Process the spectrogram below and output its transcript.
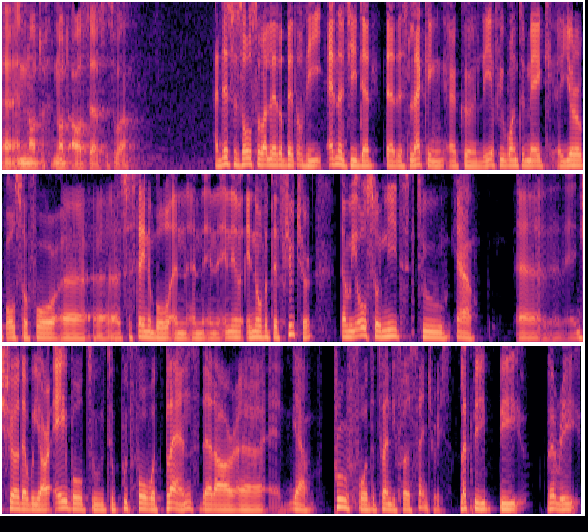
uh, and not not ourselves as well. And this is also a little bit of the energy that that is lacking uh, currently. If we want to make uh, Europe also for uh, uh sustainable and, and, and, innovative future, then we also need to yeah uh, ensure that we are able to to put forward plans that are uh, yeah proof for the 21st centuries. Let me be very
